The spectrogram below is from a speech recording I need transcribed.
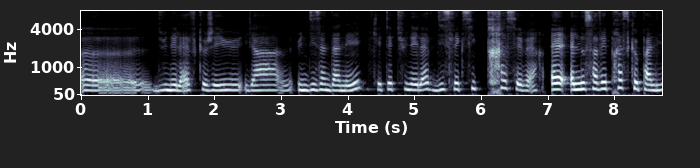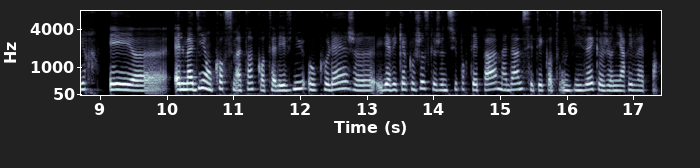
euh, d'une élève que j'ai eue il y a une dizaine d'années, qui était une élève dyslexique très sévère. elle ne savait presque pas lire. Et euh, elle m'a dit encore ce matin, quand elle est venue au collège, euh, il y avait quelque chose que je ne supportais pas, madame, c'était quand on me disait que je n'y arrivais pas.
